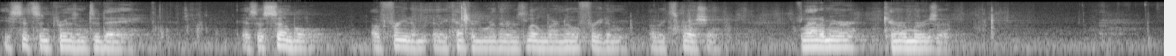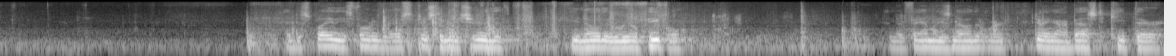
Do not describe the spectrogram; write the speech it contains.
He sits in prison today as a symbol of freedom in a country where there is little or no freedom of expression. Vladimir Kara-Murza. I display these photographs just to make sure that you know they're real people and their families know that we're doing our best to keep their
